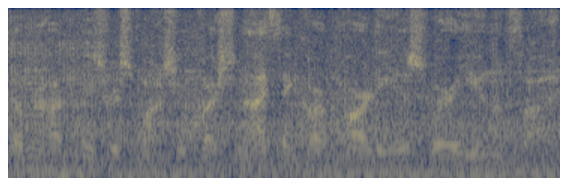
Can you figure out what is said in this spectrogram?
Governor Huckabee's response to your question? I think our party is very unified.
